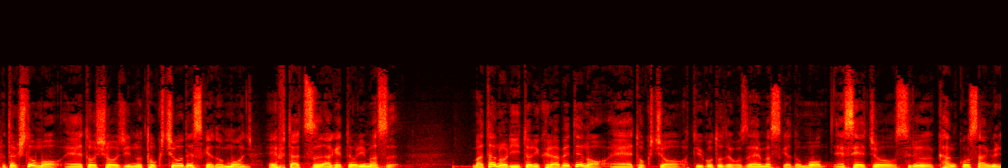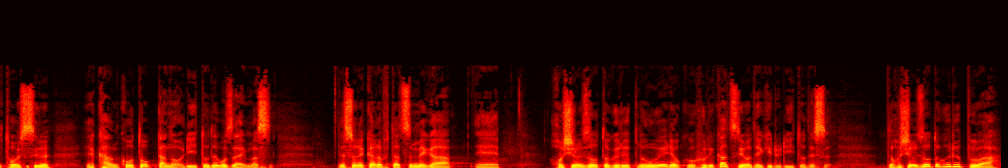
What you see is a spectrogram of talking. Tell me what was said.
私ども、え、投資法人の特徴ですけども、えー、2つ挙げております。まあ、他のリートに比べての、えー、特徴ということでございますけれども、えー、成長する観光産業に投資する、えー、観光特化のリートでございます。で、それから二つ目が、えー、星野リゾートグループの運営力をフル活用できるリートです。で星野リゾートグループは、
